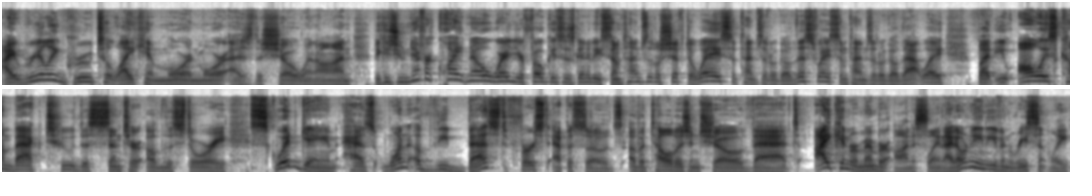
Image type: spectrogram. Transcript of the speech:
I really grew to like him more and more as the show went on because you never quite know where your focus is going to be. Sometimes it'll shift away, sometimes it'll go this way, sometimes it'll go that way. But you always come back to the center of the story. Squid Game has one of the best first episodes episodes of a television show that I can remember, honestly, and I don't mean even recently.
